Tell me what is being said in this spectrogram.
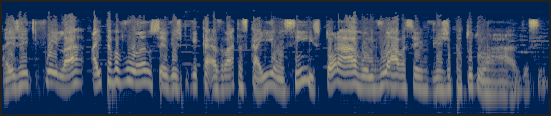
Aí a gente foi lá, aí tava voando cerveja, porque as latas caíam assim, estouravam e voava cerveja pra todo lado, assim.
